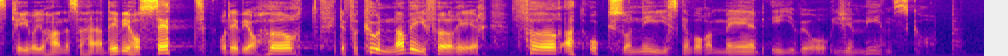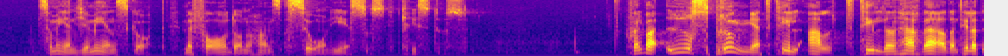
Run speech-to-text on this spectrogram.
skriver Johannes så här. Det vi har sett och det vi har hört, det förkunnar vi för er för att också ni ska vara med i vår gemenskap. Som är en gemenskap med Fadern och hans son Jesus Kristus. Själva ursprunget till allt, till den här världen, till att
